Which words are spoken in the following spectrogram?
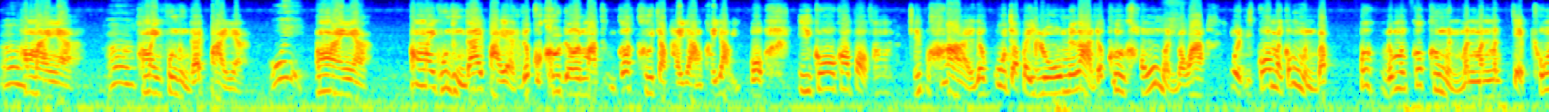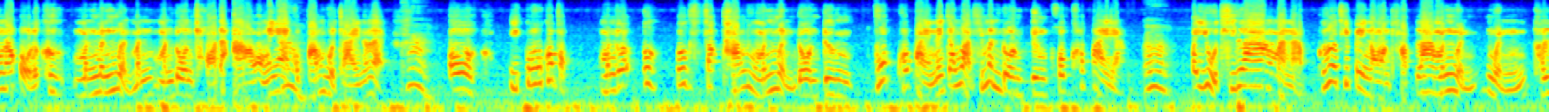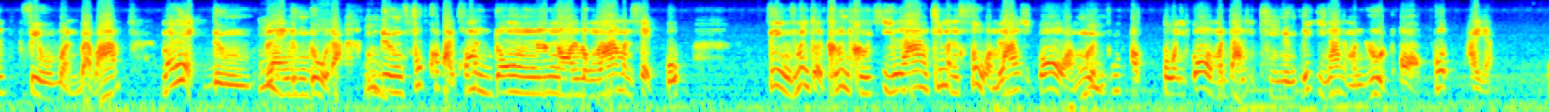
เออทำไมอะเออทำไมคุณถึงได้ไปอะอุ้ยทำไมอะทำไมคุณถึงได้ไปอะ แล้วก็คือเดินมาถึงก็คือจะพยายามเขย่าอีโก้ อีโก้ก็บอกชิบหาย แล้วกูจะไปรู้ไหมล่ะ แล้วคือเขาเหมือนแบบว่า เหมือนอีโก้มันก็เหมือนแบบ ปึ๊กแล้วมันก็คือเหมือนมันมันมันเจ็บช่วงหน้าอกแล้วคือ มันมันเหมือนมันมันโดนช็อตอะเอาเอาง่ายๆเขาปั๊มหัวใจนั่นแหละค่ะเออ อีโก้ก็แบบมันก็อึกอึกสักพักหนึ่งมันเหมือนโดนดึงพุบเข้าไปในจังหวะที่มันโดนดึงพบเข้าไปอะอ่าไปอยู่ที่ล่างมันอะ เพื่อที่ไปนอนทับล่างมันเหมือนเหมือนเขาฟิลเหมือนแบบว่าแม่เหล็กดึงแรงดึงดูดอะมันดึงฟุบเข้าไปเพราะมันดงนอนลงล่างมันเสร็จปุ๊บสิ่งที่มันเกิดขึ้นคืออีล่างที่มันสวมร่างอีโก้อะเหมือนเอา ตัวอีโก้มันดันอีกทีนึงแล้วอีนั่นมันหลุดออกพุดไปอะ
